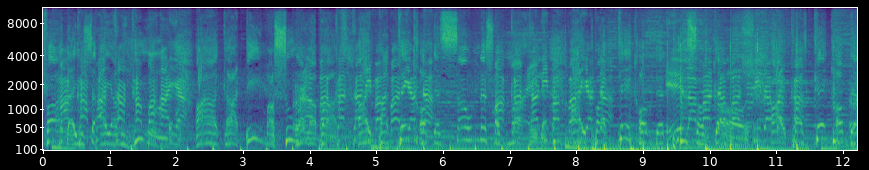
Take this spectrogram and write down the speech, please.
Father. You say I am healed. Ah. I partake of the soundness of mind. I partake of the peace of God. I partake of the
